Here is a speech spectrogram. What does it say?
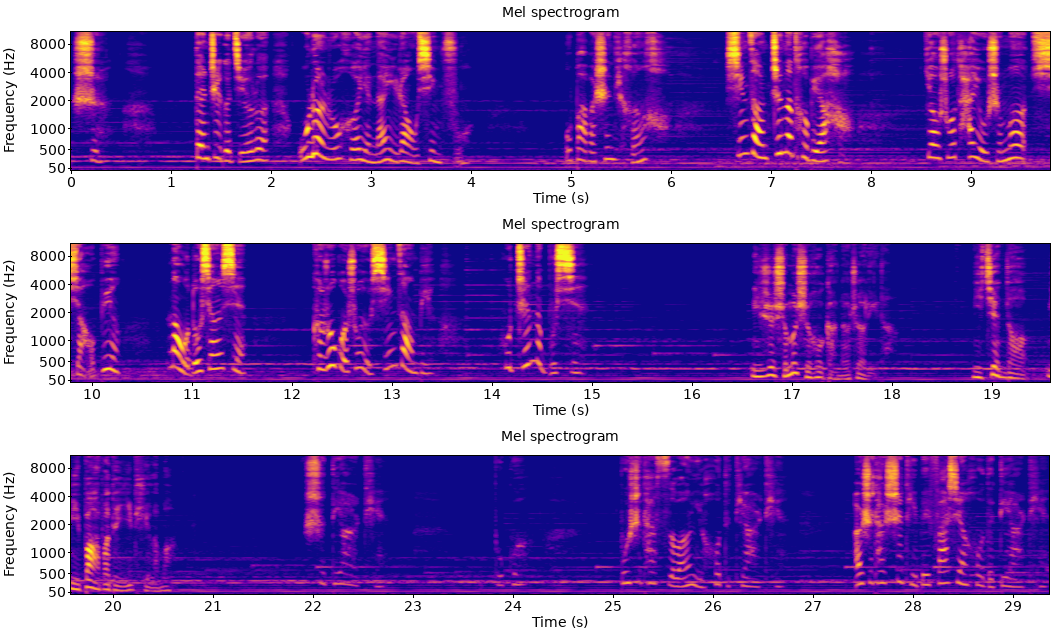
是，但这个结论无论如何也难以让我信服。我爸爸身体很好。心脏真的特别好，要说他有什么小病，那我都相信。可如果说有心脏病，我真的不信。你是什么时候赶到这里的？你见到你爸爸的遗体了吗？是第二天，不过不是他死亡以后的第二天，而是他尸体被发现后的第二天。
